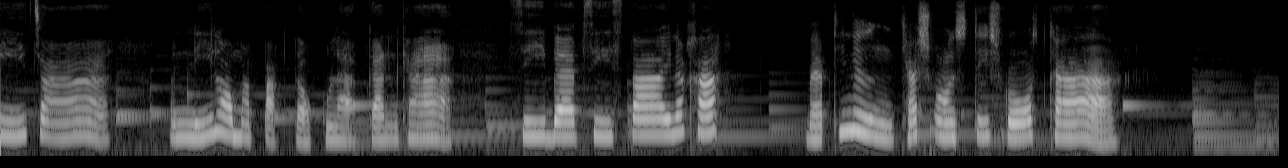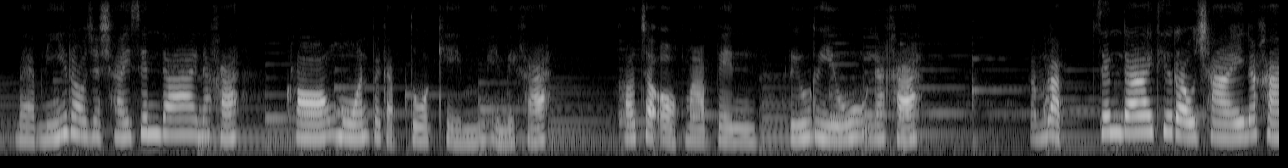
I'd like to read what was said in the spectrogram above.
นี้จ้า วันนี้เรามาปักดอกกุหลาบกันค่ะ สีแบบสีสไตล์นะคะ แบบที่ 1 Catch on Stitch Rose ค่ะ แบบนี้เราจะใช้เส้นได้นะคะ คล้องม้วนไปกับตัวเข็มเห็นไหมคะ เขาจะออกมาเป็น ริ้วๆนะคะสำหรับเส้นได้ที่เราใช้นะคะ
